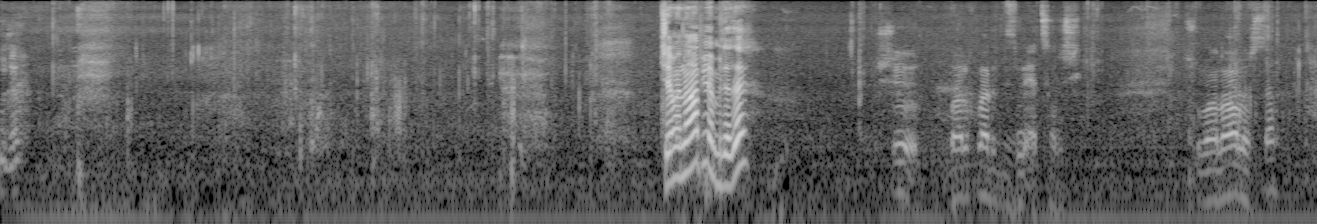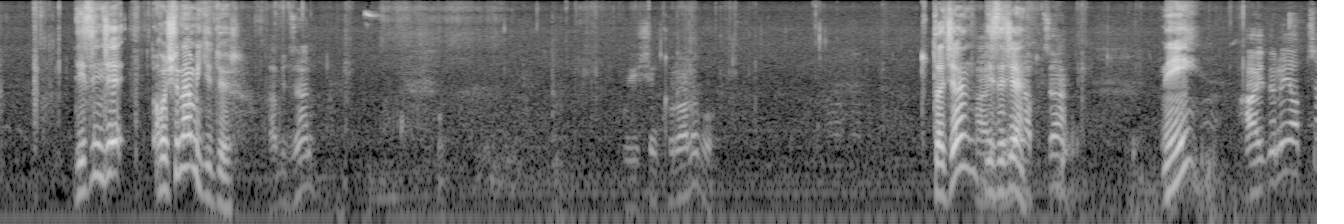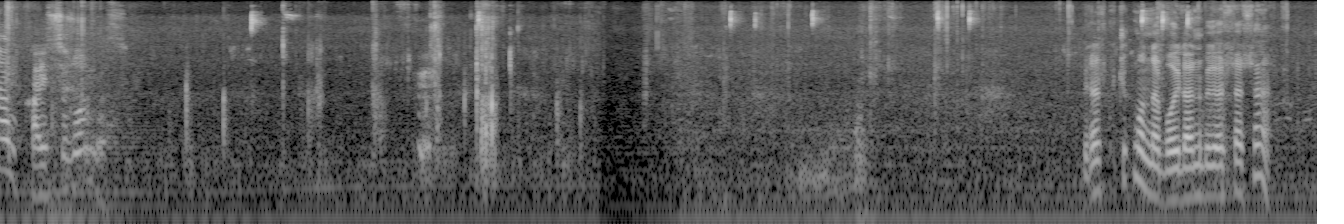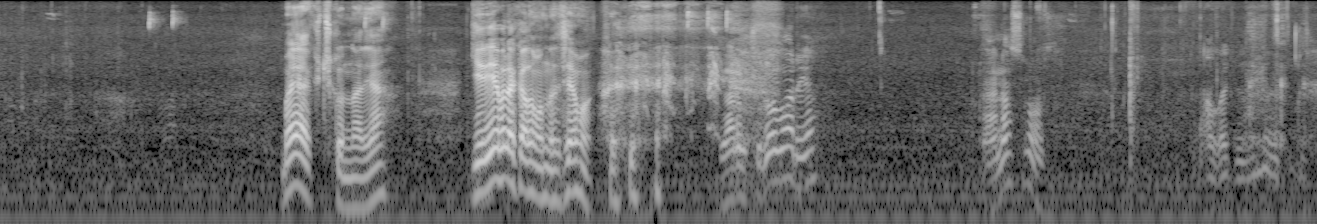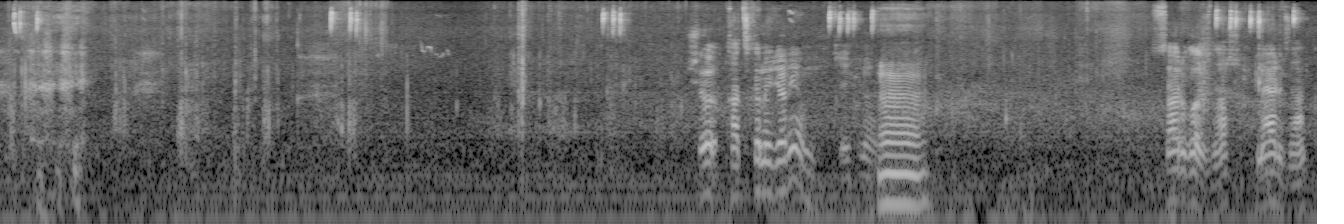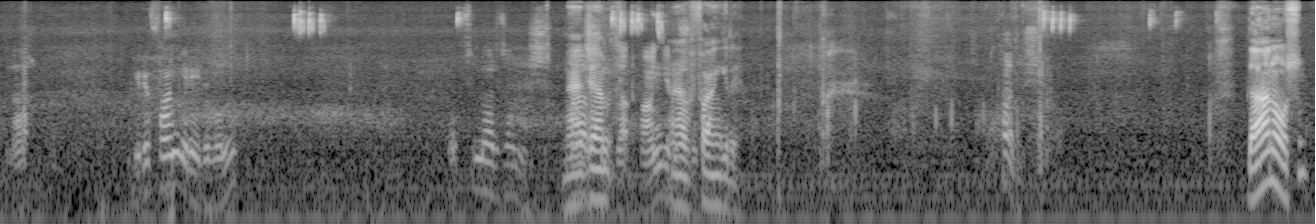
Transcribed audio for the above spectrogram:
Güzel. Cem'e ne yapıyorsun birader? Şu balıkları dizmeye çalışayım. Şu balığı alırsa. Dizince hoşuna mı gidiyor? Abi can. Bu işin kuralı bu. Tutacaksın, Kaydını dizeceksin. yapacaksın. Neyi? Kaydını yapacaksın. Kayıtsız olmaz. Biraz küçük mü onlar? Boylarını bir göstersene. Bayağı küçük onlar ya. Geriye bırakalım onları Cemo. Yarım kilo var ya. Ya nasıl oldu? Allah gözünü. Şu kaçkını görüyor musun? Zeytin abi? Hmm. Sargozlar, mercanlar. Biri fangiriydi bunun. Hepsi mercanmış. Mercan- Ha, şu- Fangiri. Ha, şu. fangiri. Hadi. Daha ne olsun?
